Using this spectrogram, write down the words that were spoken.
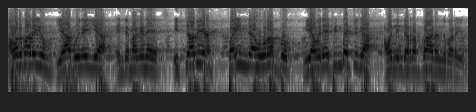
അവർ പറയും യാ ബുനയ്യ എന്റെ മകനെ നീ അവനെ പിൻപറ്റുക. അവൻ നിന്റെ റബ്ബാണെന്ന് പറയും.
